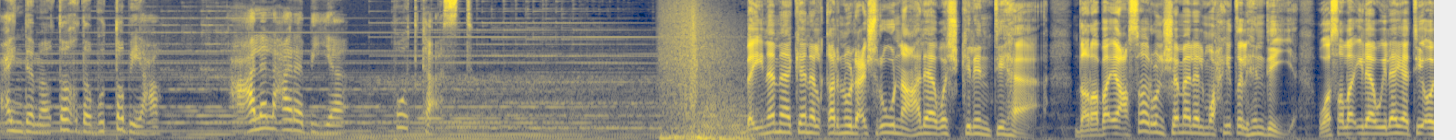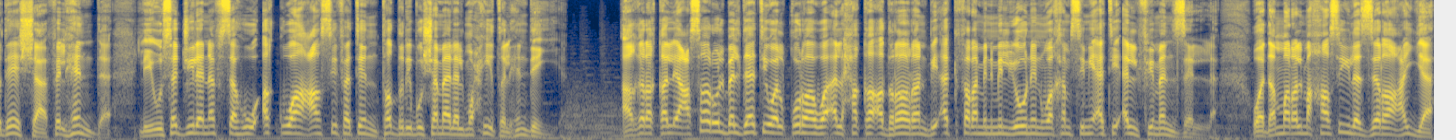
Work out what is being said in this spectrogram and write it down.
عندما تغضب الطبيعة. على العربية بودكاست. بينما كان القرن العشرون على وشك الانتهاء ضرب إعصار شمال المحيط الهندي وصل إلى ولاية أوديشا في الهند ليسجل نفسه أقوى عاصفة تضرب شمال المحيط الهندي. أغرق الإعصار البلدات والقرى وألحق أضرارا بأكثر من مليون وخمسمائة ألف منزل. ودمر المحاصيل الزراعية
